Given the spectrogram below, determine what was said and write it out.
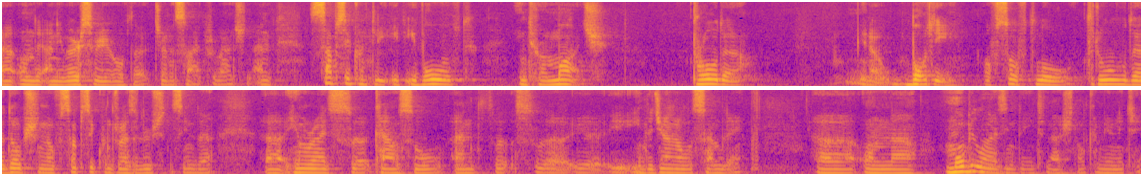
uh, on the anniversary of the genocide prevention. And subsequently, it evolved into a much broader you know, body of soft law through the adoption of subsequent resolutions in the uh, Human Rights uh, Council and uh, uh, in the General Assembly on mobilizing the international community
